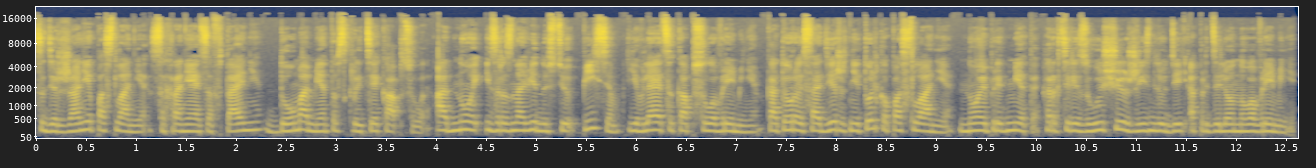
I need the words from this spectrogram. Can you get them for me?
Содержание послания сохраняется в тайне до момента вскрытия капсулы. Одной из разновидностей писем является капсула времени, которая содержит не только послание, но и предметы, характеризующие жизнь людей определенного времени.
